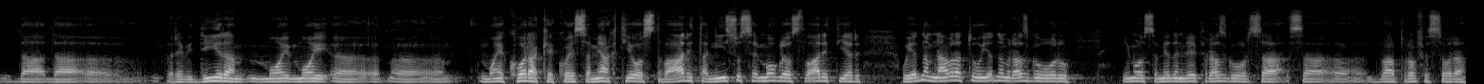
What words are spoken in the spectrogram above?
da, da revidiram moj, moj, moje korake koje sam ja htio ostvariti, a nisu se mogle ostvariti jer u jednom navratu, u jednom razgovoru imao sam jedan lijep razgovor sa, sa dva profesora.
